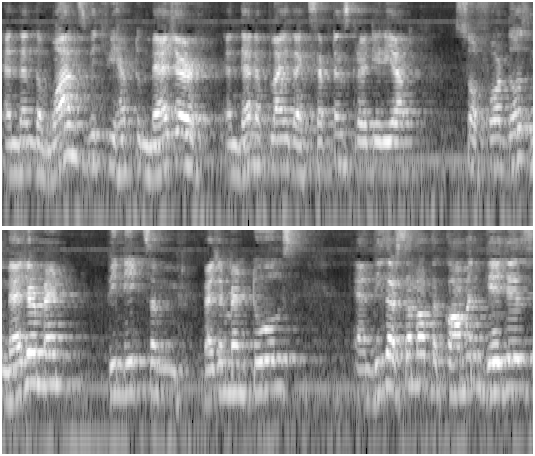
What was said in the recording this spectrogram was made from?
And then the ones which we have to measure and then apply the acceptance criteria. So for those measurement, we need some measurement tools. And these are some of the common gauges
